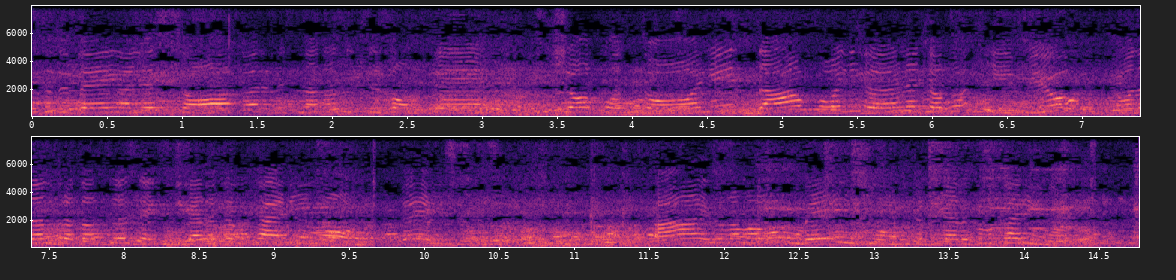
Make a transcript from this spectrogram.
tudo bem? Olha só, agora nesse negócio que vocês vão ter chocotone da Poliana, que eu tô aqui, viu? Tô mandando pra todos vocês, obrigada pelo carinho, beijo, Ai, Dona Malu, um beijo, muito obrigada pelo carinho.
